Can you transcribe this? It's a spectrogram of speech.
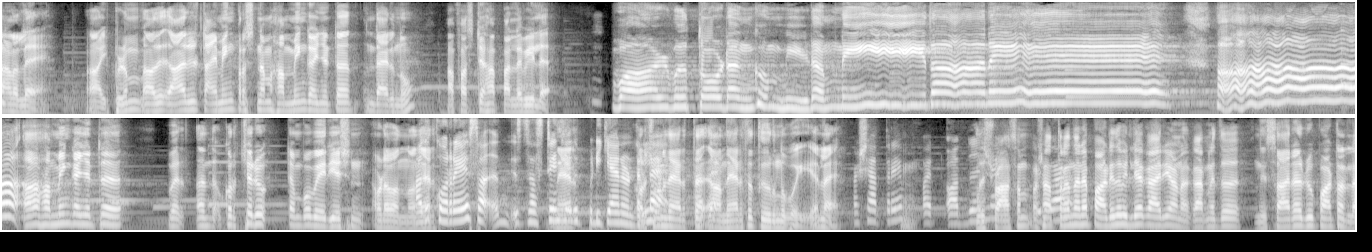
ആണല്ലേ ആ ഇപ്പോഴും അത് ആ ഒരു ടൈമിംഗ് പ്രശ്നം ഹമ്മിങ് കഴിഞ്ഞിട്ട് ഉണ്ടായിരുന്നു ആ ഫസ്റ്റ് ഹാ പല്ലവിയിൽ വാഴ്വ് തുടങ്ങും ഇടം നീതാനേ ആ ആ ഹമ്മിങ് കഴിഞ്ഞിട്ട് കുറച്ചൊരു ടെമ്പോ വേരിയേഷൻ അവിടെ വന്നു. സസ്റ്റെയിൻ ചെയ്ത് കുറച്ചുകൂടി നേരത്തെ നേരത്തെ തീർന്നു പോയി അല്ലേ? പക്ഷെ അത്രയും അത് അത് ശ്വാസം പക്ഷെ അത്രയും തന്നെ പാടിയത് വലിയ കാര്യമാണ്. കാരണം ഇത് നിസ്സാര ഒരു പാട്ടല്ല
